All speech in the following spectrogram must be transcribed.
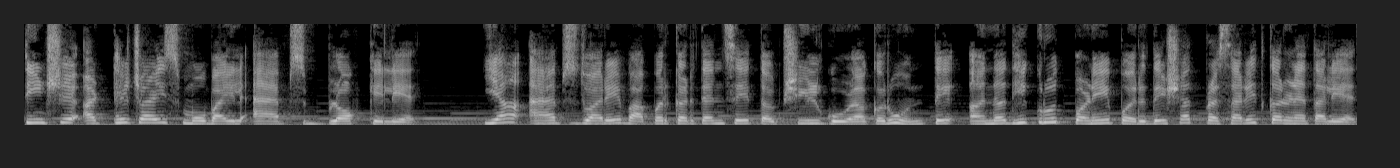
तीनशे अठ्ठेचाळीस मोबाईल ॲप्स ब्लॉक केले आहेत. या ॲप्सद्वारे वापरकर्त्यांचे तपशील गोळा करून ते अनधिकृतपणे परदेशात प्रसारित करण्यात आले आहेत.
